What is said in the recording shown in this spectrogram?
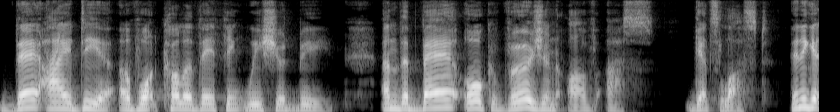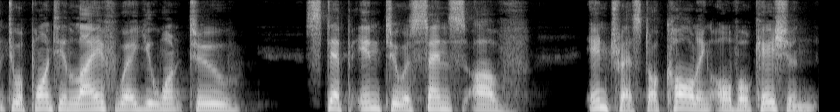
their idea of what color they think we should be. And the bare oak version of us gets lost. Then you get to a point in life where you want to step into a sense of interest or calling or vocation,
